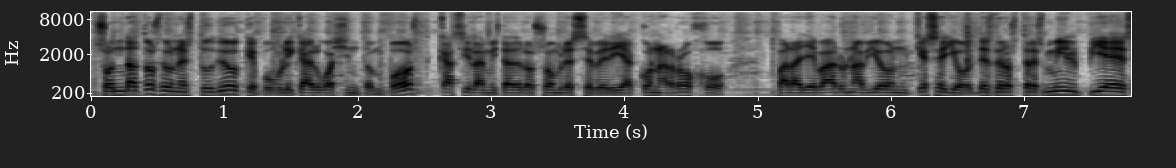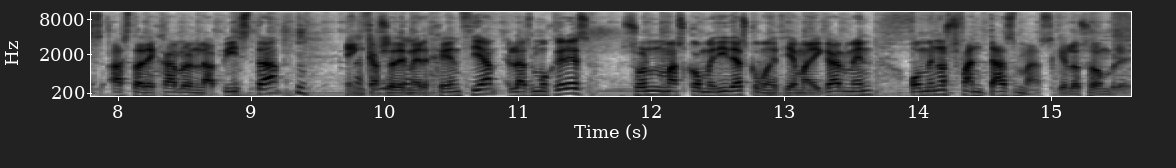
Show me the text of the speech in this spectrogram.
Son datos de un estudio que publica el Washington Post. Casi la mitad de los hombres se vería con arrojo para llevar un avión, qué sé yo, desde los 3.000 pies hasta dejarlo en la pista, en caso de emergencia. Las mujeres son más comedidas, como decía Mari Carmen, o menos fantasmas que los hombres.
